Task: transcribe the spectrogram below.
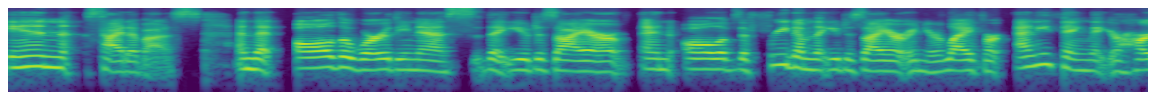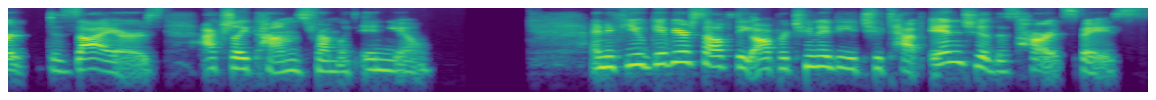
inside of us and that all the worthiness that you desire and all of the freedom that you desire in your life or anything that your heart desires actually comes from within you. And if you give yourself the opportunity to tap into this heart space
